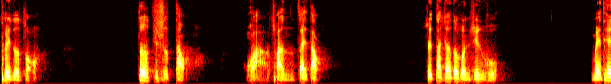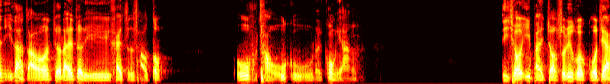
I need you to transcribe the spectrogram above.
推着走，这就是道，划船在道。所以大家都很辛苦，每天一大早就来这里开始炒豆，无草无谷的供养。地球一百九十六个国家，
